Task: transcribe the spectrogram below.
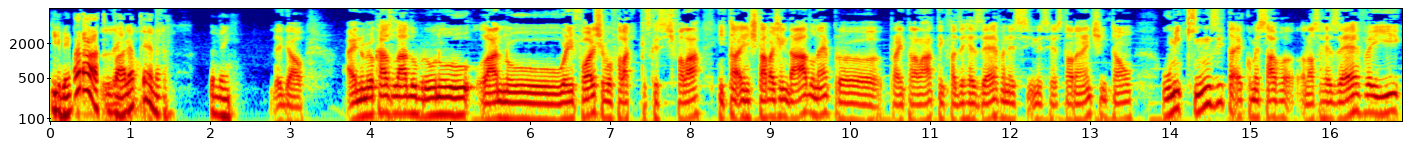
E bem barato, Legal. vale a pena também. Legal. Aí no meu caso lá do Bruno, lá no Rainforest, eu vou falar que esqueci de falar, tá, a gente estava agendado, né, pra, pra entrar lá, tem que fazer reserva nesse, nesse restaurante, então 1h15 tá, começava a nossa reserva e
